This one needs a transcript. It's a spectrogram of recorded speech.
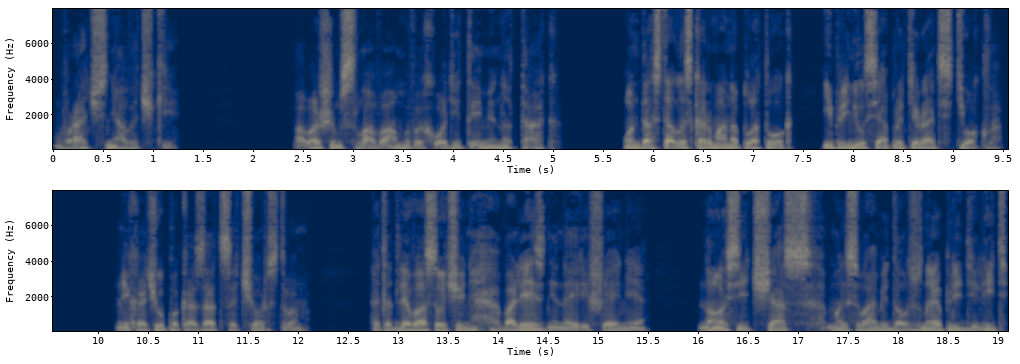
Врач снял очки. «По вашим словам, выходит именно так». Он достал из кармана платок и принялся протирать стекла. Не хочу показаться черством. Это для вас очень болезненное решение, но сейчас мы с вами должны определить,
